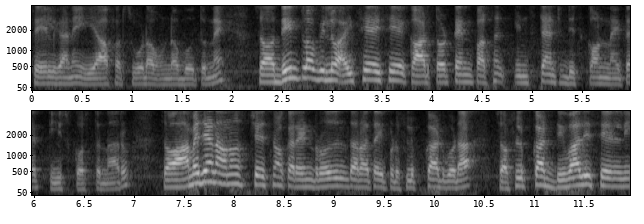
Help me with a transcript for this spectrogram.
సేల్ కానీ ఈ ఆఫర్స్ కూడా ఉండబోతున్నాయి. సో దీంట్లో వీళ్ళు ఐసిఐసిఐ కార్డ్తో టెన్ పర్సెంట్ ఇన్స్టెంట్ డిస్కౌంట్ అయితే తీసుకొస్తున్నారు. సో అమెజాన్ అనౌన్స్ చేసిన ఒక రెండు రోజుల తర్వాత ఇప్పుడు ఫ్లిప్కార్ట్ కూడా సో ఫ్లిప్కార్ట్ దివాళీ సేల్ని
